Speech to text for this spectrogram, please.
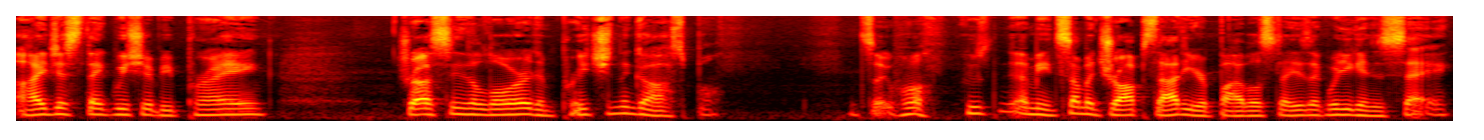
I just think we should be praying, trusting the Lord and preaching the gospel. It's like, well, who's I mean, someone drops that of your Bible study, it's like, what are you gonna say?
